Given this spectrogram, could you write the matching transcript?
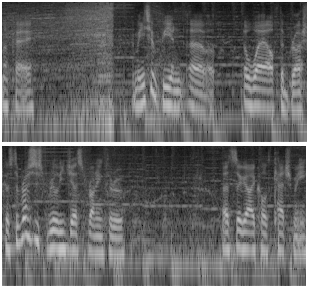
Okay. We need to be in, uh, aware of the brush, because the brush is really just running through. That's the guy called Catch Me.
